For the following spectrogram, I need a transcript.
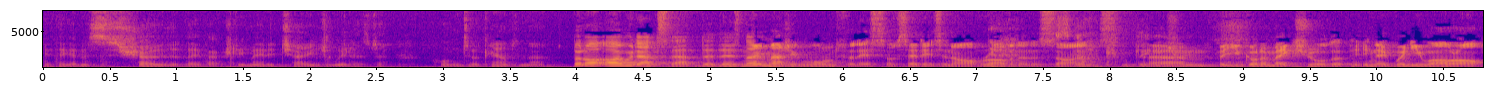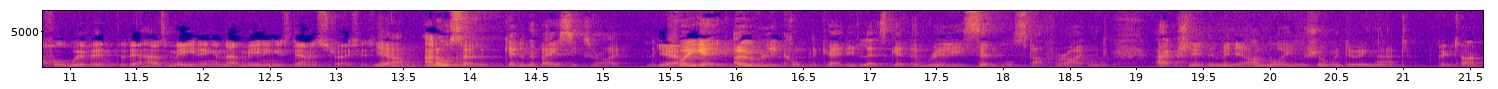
if they're going to show that they've actually made a change. We'll have to hold them to account on that. But I, I, would add to that that there's no magic wand for this. I've said it's an art yeah, rather than a science. Um, but you've got to make sure that you know when you are artful with it, that it has meaning and that meaning is demonstrated. Yeah, and also getting the basics right. Yeah. Before you get overly complicated, let's get the really simple stuff right. And actually, at the minute, I'm not even sure we're doing that. Big time.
